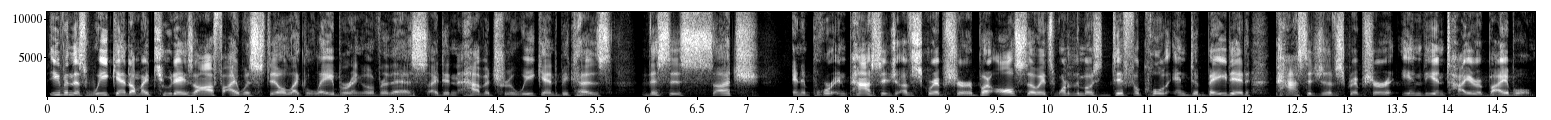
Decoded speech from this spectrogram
even this weekend on my two days off, I was still like laboring over this. I didn't have a true weekend because this is such an important passage of scripture, but also it's one of the most difficult and debated passages of scripture in the entire Bible.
